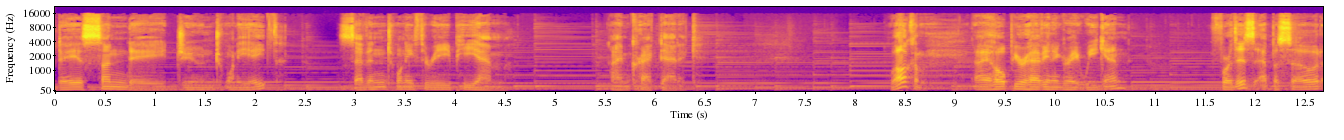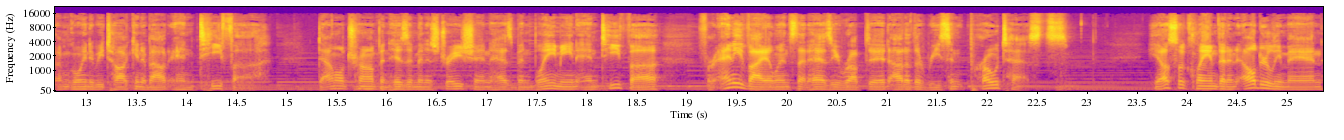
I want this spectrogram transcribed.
Today is Sunday, June 28th, 7:23 p.m. I'm Cracked Attic. Welcome. I hope you're having a great weekend. For this episode, I'm going to be talking about Antifa. Donald Trump and his administration has been blaming Antifa for any violence that has erupted out of the recent protests. He also claimed that an elderly man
